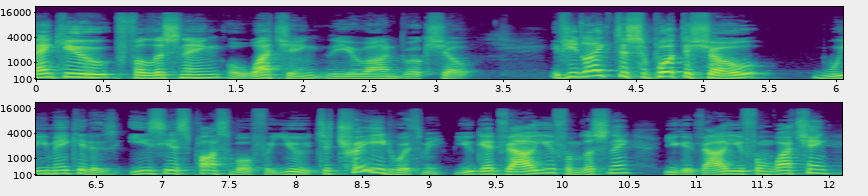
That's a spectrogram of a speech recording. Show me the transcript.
Thank you for listening or watching the Yaron Brook Show. If you'd like to support the show, we make it as easy as possible for you to trade with me. You get value from listening, you get value from watching.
